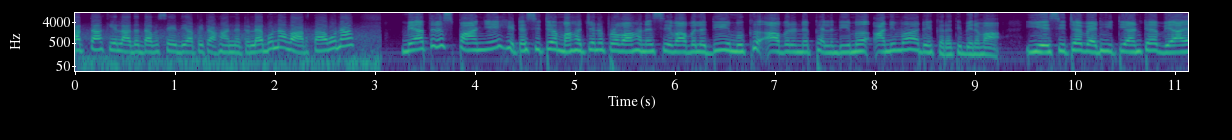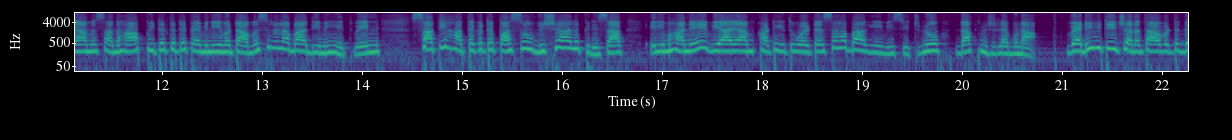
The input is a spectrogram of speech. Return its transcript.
ගත්තා කියලා අද දවසේදී අපිට අහන්නට ලැබුණා වාර්තා වුණා. මේ අතර ස්පාඤ්ඤයේ හෙට සිට මහජන ප්‍රවාහන සේවාවලදී මුඛ ආවරණ පැළඳීම අනිවාර්ය කර තිබෙනවා. ඊයේ සිට වැඩිහිටියන්ට ව්‍යායාම සඳහා පිටතට පැමිණීමට අවසර ලබා දීම හේතුවෙන් සති හතකට පසු විශාල පිරිසක් එලිමහනේ ව්‍යායාම් කටයුතු වලට සහභාගී වී සිටිනු දක්නට ලැබුණා. වැඩිහිටි ජනතාවටද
